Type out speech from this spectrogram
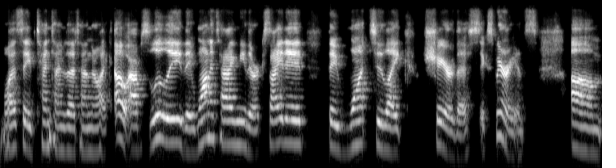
well, I'd say 10 times out of 10, they're like, oh, absolutely. They want to tag me. They're excited. They want to like share this experience. Um,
